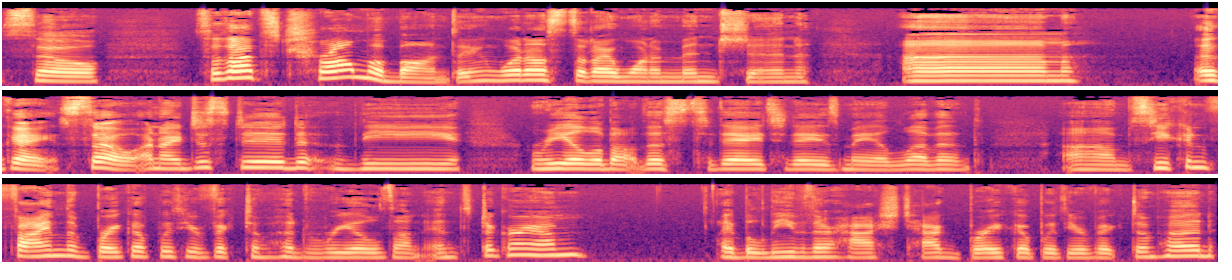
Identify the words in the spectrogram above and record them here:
So, so that's trauma bonding. What else did I want to mention? Um, okay, so and I just did the reel about this today. Today is May 11th. Um, so you can find the breakup with your victimhood reels on Instagram. I believe their hashtag breakup with your victimhood.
